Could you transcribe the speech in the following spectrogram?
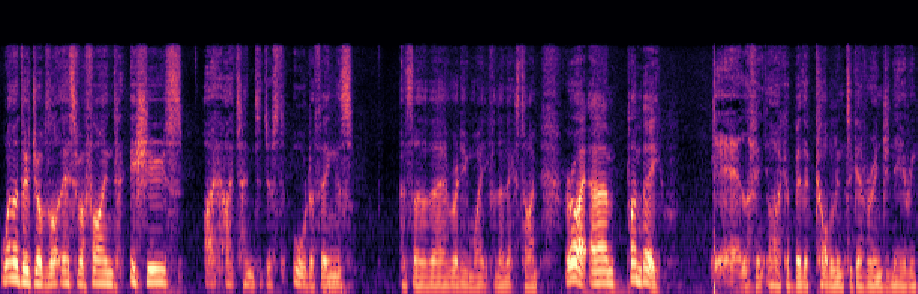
when I do jobs like this, if I find issues, I, I tend to just order things and so they're ready and wait for the next time. Right, um, plan B. Yeah, nothing like a bit of cobbling together engineering.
